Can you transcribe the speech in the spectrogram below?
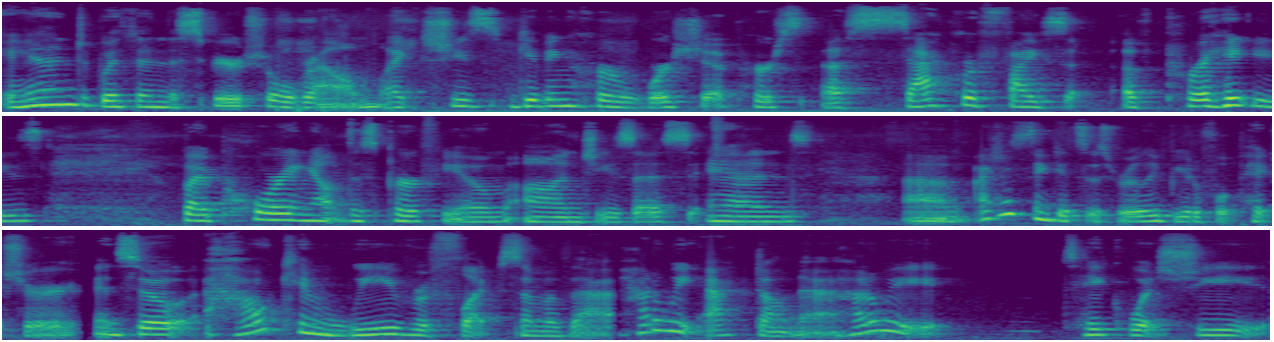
and within the spiritual realm. Like she's giving her worship her a sacrifice of praise by pouring out this perfume on Jesus. And um, I just think it's this really beautiful picture. And so, how can we reflect some of that? How do we act on that? How do we take what she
